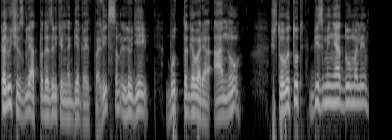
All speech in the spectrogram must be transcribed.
колючий взгляд подозрительно бегает по лицам людей, будто говоря «А ну!». Что вы тут без меня думали?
